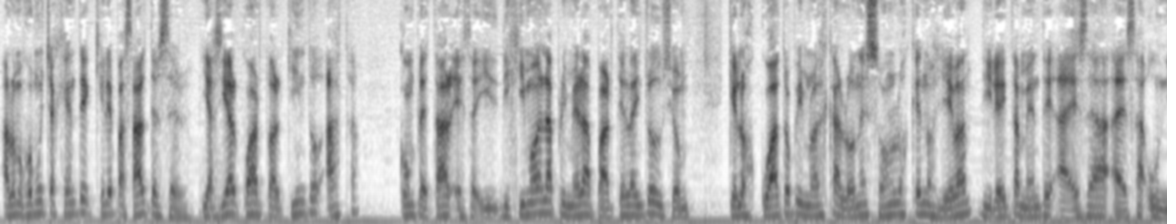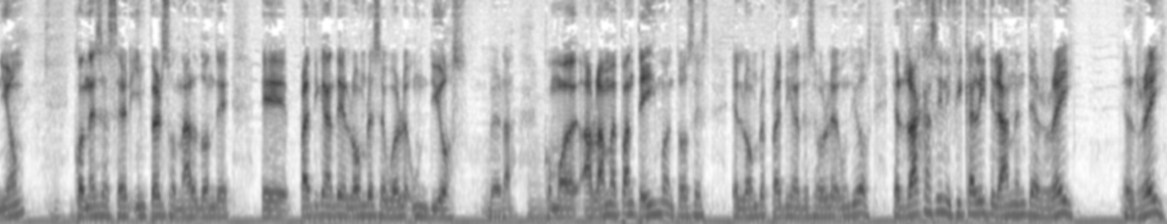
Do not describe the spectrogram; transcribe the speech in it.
a lo mejor mucha gente quiere pasar al tercer y así al cuarto, al quinto, hasta completar este. Y dijimos en la primera parte de la introducción que los cuatro primeros escalones son los que nos llevan directamente a esa, a esa unión uh -huh. con ese ser impersonal donde eh, prácticamente el hombre se vuelve un dios, ¿verdad? Uh -huh. Como hablamos de panteísmo, entonces el hombre prácticamente se vuelve un dios. El raja significa literalmente rey, el rey,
